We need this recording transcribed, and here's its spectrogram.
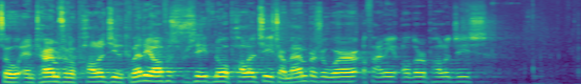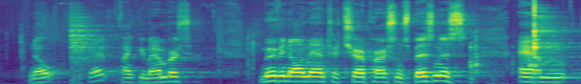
So, in terms of apology, the committee office received no apologies. Are members aware of any other apologies? No? Okay, thank you, members. Moving on then to chairperson's business. Um,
